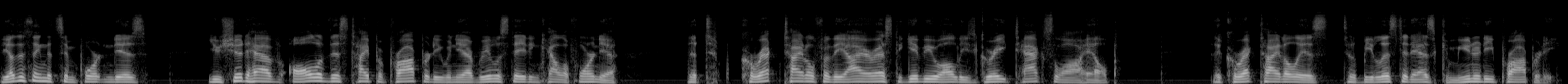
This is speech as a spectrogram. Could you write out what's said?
The other thing that's important is you should have all of this type of property when you have real estate in California, the t- correct title for the IRS to give you all these great tax law help. The correct title is to be listed as community property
